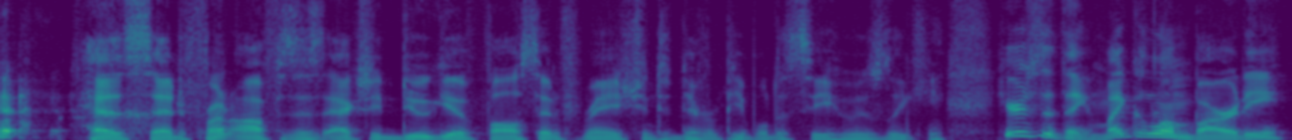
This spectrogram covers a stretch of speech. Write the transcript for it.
has said front offices actually do give false information to different people to see who is leaking. Here's the thing: Michael Lombardi,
